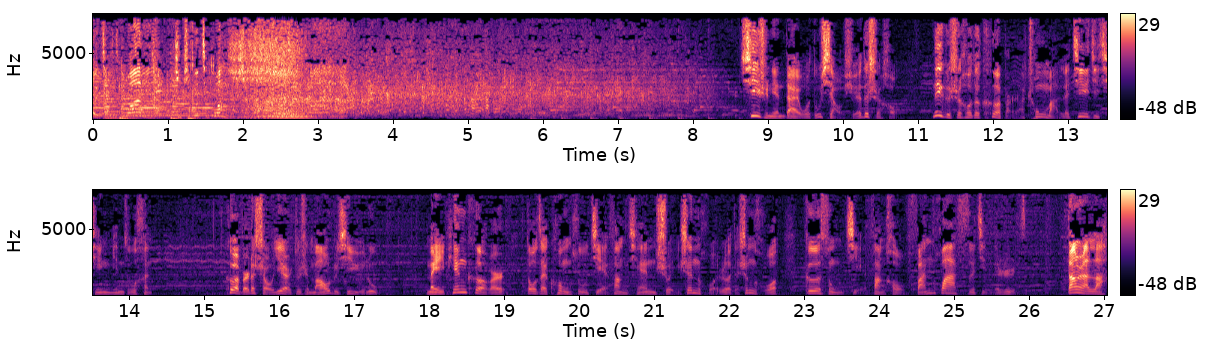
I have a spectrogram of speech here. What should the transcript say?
我讲段子，听听我讲段子。七十年代我读小学的时候，那个时候的课本啊，充满了阶级情、民族恨。课本的首页就是毛主席语录，每篇课文都在控诉解放前水深火热的生活，歌颂解放后繁花似锦的日子。当然了，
